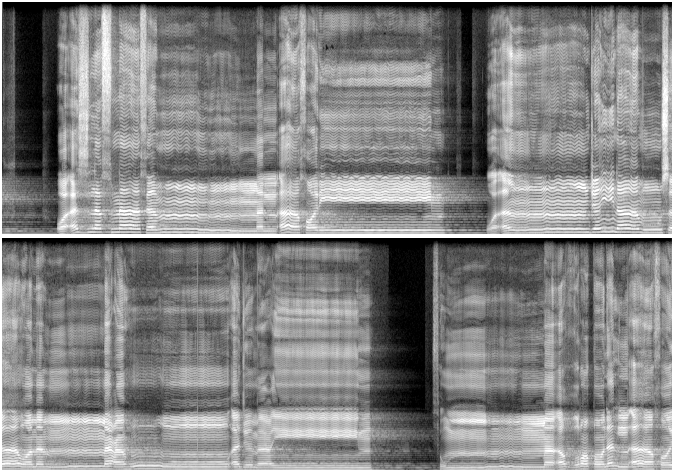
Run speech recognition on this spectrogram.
وأزلفنا ثم الآخرين. وأنجينا موسى ومن معه أجمعين. ثم أغرقنا الآخرين.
